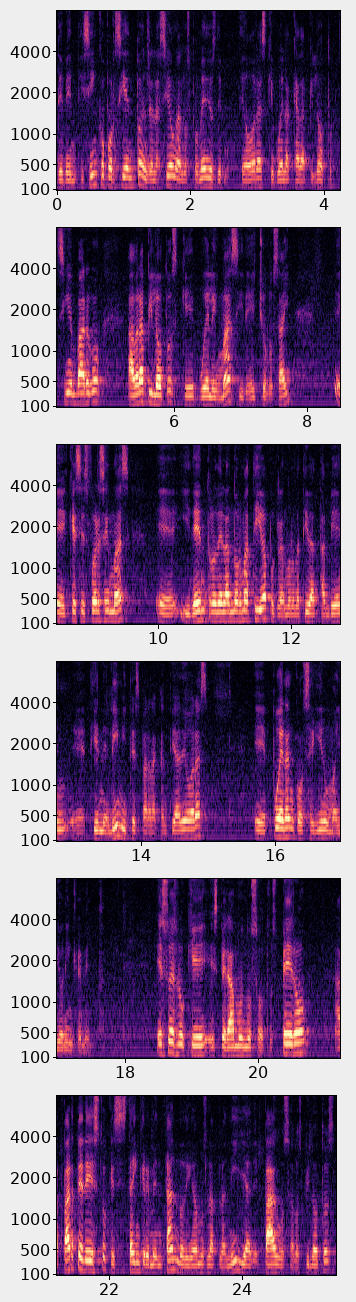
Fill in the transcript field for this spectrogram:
de 25% en relación a los promedios de, horas que vuela cada piloto. Sin embargo, habrá pilotos que vuelen más, y de hecho los hay, eh, que se esfuercen más, eh, y dentro de la normativa, porque la normativa también eh, tiene límites para la cantidad de horas, eh, puedan conseguir un mayor incremento. Eso es lo que esperamos nosotros, pero aparte de esto que se está incrementando, digamos, la planilla de pagos a los pilotos,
